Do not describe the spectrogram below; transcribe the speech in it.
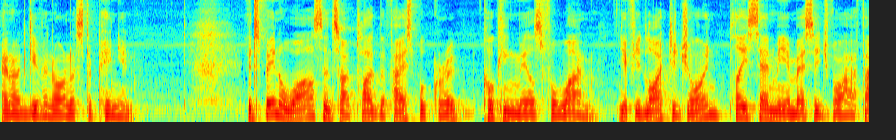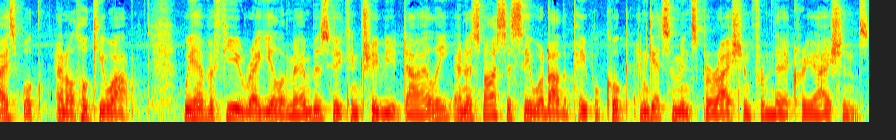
and I'd give an honest opinion. It's been a while since I plugged the Facebook group, Cooking Meals for One. If you'd like to join, please send me a message via Facebook and I'll hook you up. We have a few regular members who contribute daily, and it's nice to see what other people cook and get some inspiration from their creations.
